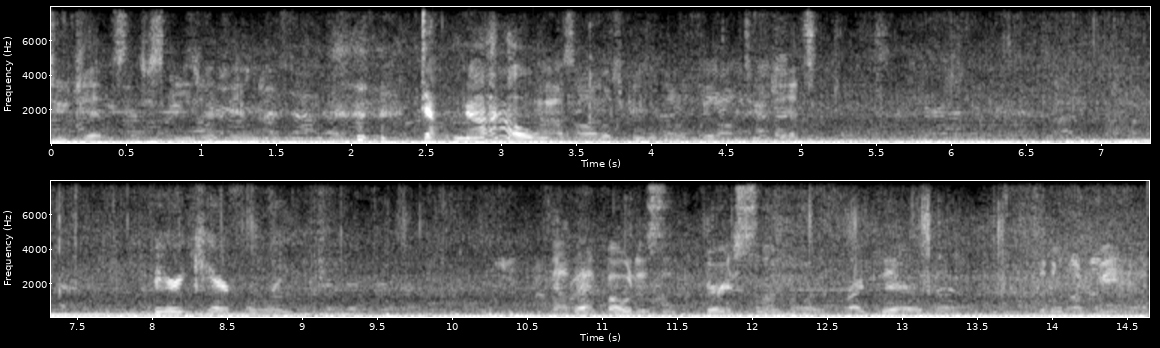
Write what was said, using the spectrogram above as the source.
two jets jet skis right there Don't know. how's all those people going to fit on two jet skis Very carefully. Now that boat is very similar right there to the one we have.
